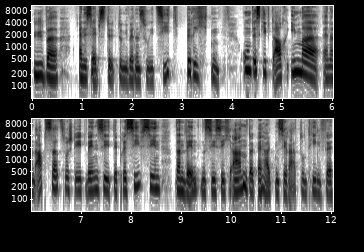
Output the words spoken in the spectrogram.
über eine Selbsttötung, über einen Suizid berichten. Und es gibt auch immer einen Absatz, wo steht, wenn Sie depressiv sind, dann wenden Sie sich an, da erhalten Sie Rat und Hilfe.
